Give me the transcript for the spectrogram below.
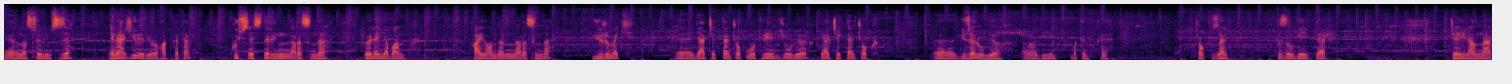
e, nasıl söyleyeyim size enerji veriyor hakikaten. Kuş seslerinin arasında böyle yaban hayvanların arasında yürümek e, gerçekten çok motive edici oluyor. Gerçekten çok e, güzel oluyor e, diyeyim. Bakın çok güzel kızıl geyikler, ceylanlar,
